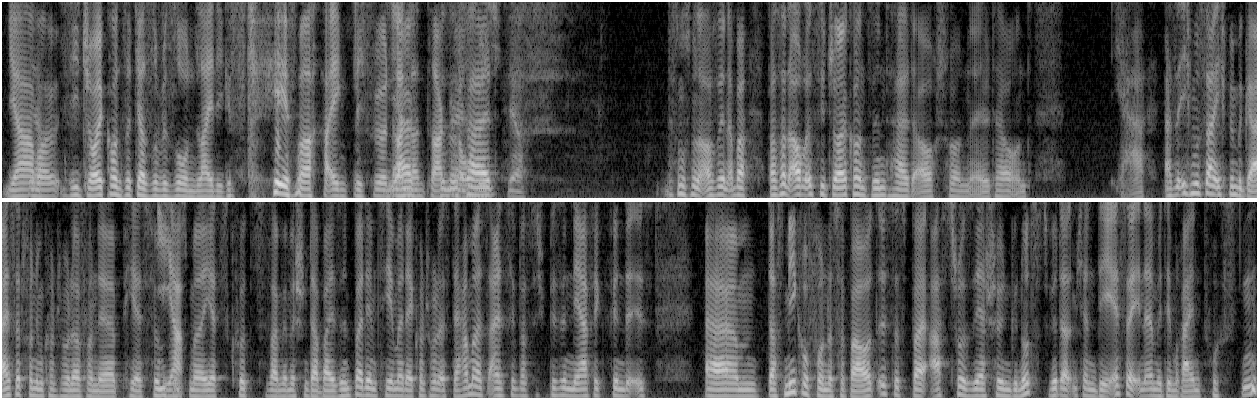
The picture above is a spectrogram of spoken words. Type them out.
Ja, ja, aber die Joy-Cons sind ja sowieso ein leidiges Thema eigentlich für einen anderen Tag. Das ist halt, ja das muss man auch sehen, aber was halt auch ist, die Joy-Cons sind halt auch schon älter und ja, also ich muss sagen, ich bin begeistert von dem Controller von der PS5. Ja. Muss mal jetzt kurz zu sagen, wenn wir schon dabei sind bei dem Thema, der Controller ist der Hammer. Das Einzige, was ich ein bisschen nervig finde, ist ähm, das Mikrofon, das verbaut ist, das bei Astro sehr schön genutzt wird, hat mich an DS erinnert mit dem Reinpusten.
